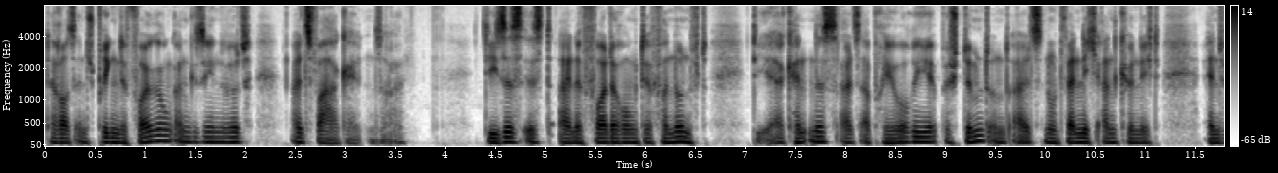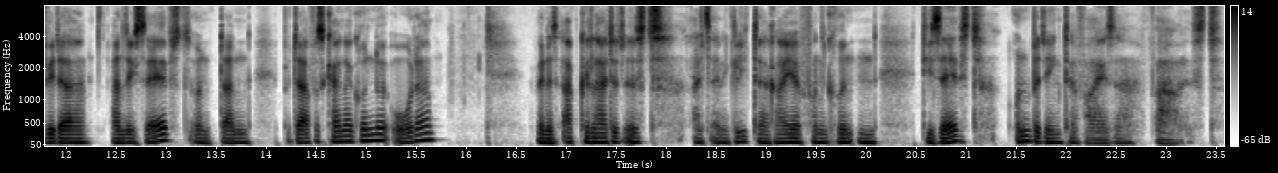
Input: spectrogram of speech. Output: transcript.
daraus entspringende Folgerung angesehen wird, als wahr gelten soll. Dieses ist eine Forderung der Vernunft, die Erkenntnis als a priori bestimmt und als notwendig ankündigt, entweder an sich selbst und dann bedarf es keiner Gründe, oder, wenn es abgeleitet ist, als ein Glied der Reihe von Gründen, die selbst unbedingterweise wahr ist.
